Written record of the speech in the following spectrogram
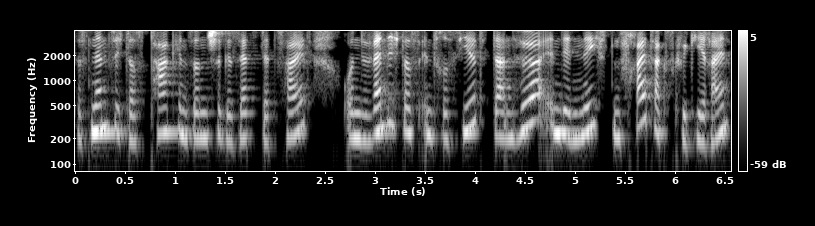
Das nennt sich das Parkinson'sche Gesetz der Zeit. Und wenn dich das interessiert, dann hör in den nächsten Freitagsquickie rein.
